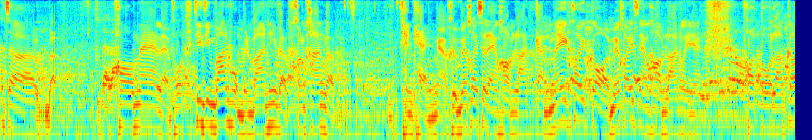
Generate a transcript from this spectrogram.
น่าจะแบบพ่อแม่แหละเพราะจริง ๆ บ้านผมเป็นบ้านที่แบบค่อนข้างแบบแข็งๆอะคือไม่ค่อยแสดงความรักกันไม่ค่อยกอดไม่ค่อยแสดงความรักอะไรเงี้ยพอโตแล้วก็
